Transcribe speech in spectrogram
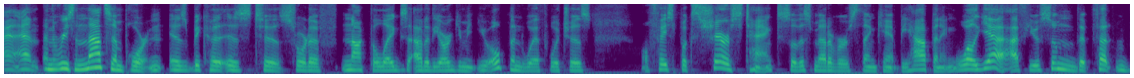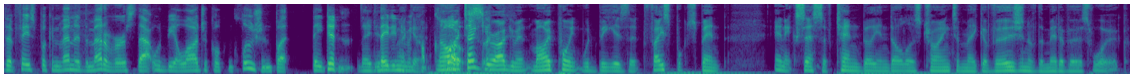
and and the reason that's important is because is to sort of knock the legs out of the argument you opened with which is well facebook's shares tanked so this metaverse thing can't be happening. Well yeah if you assume that Fe- that facebook invented the metaverse that would be a logical conclusion but they didn't. They didn't, they didn't. even okay. come No, I take your argument. My point would be is that Facebook spent in excess of ten billion dollars trying to make a version of the metaverse work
